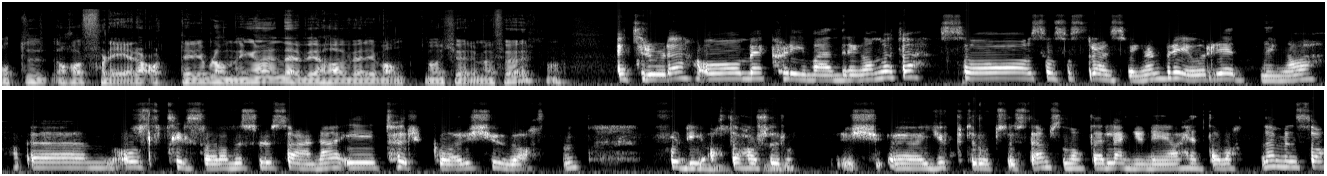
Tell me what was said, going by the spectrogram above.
at du har flere arter i blandinga enn det vi har vært vant med å kjøre med før? Jeg tror det. Og med klimaendringene, vet du, så, sånn som strandsvingeren blir jo redninga øh, og tilsvarende luserne i tørkeåret 2018. Fordi at det har så rot, uh, dypt rotsystem, sånn at det er lenger ned og henter vannet. Men så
